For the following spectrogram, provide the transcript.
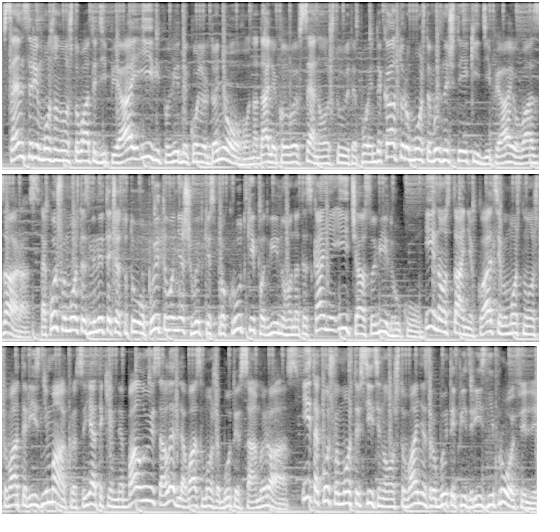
В сенсорі можна налаштувати DPI і відповідний колір до нього. Надалі, коли ви все налаштуєте по індикатору, можете визначити, який DPI у вас зараз. Також ви можете змінити частоту опитування, швидкість прокрутки, подвійного натискання і часу відгуку. І на останній вкладці ви можете налаштувати різні макроси. Я таким не балуюсь, але для вас може бути в самий раз. І також ви можете всі ці налаштування зробити під різні профілі.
